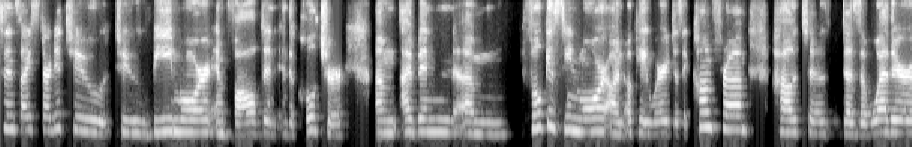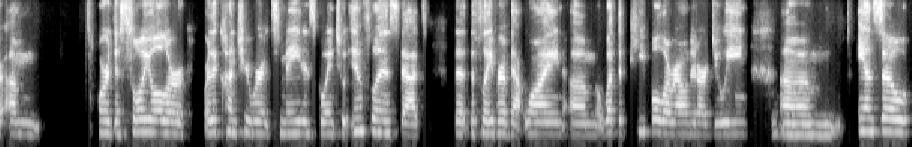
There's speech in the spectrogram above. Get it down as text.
since I started to to be more involved in, in the culture, um, I've been um, focusing more on okay, where does it come from? How to does the weather um, or the soil or or the country where it's made is going to influence that the, the flavor of that wine, um, what the people around it are doing. Mm-hmm. Um, and so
